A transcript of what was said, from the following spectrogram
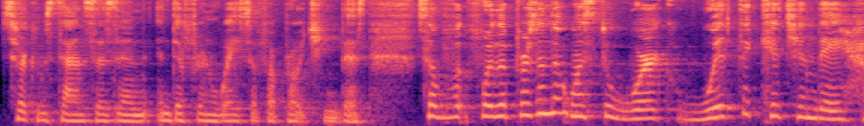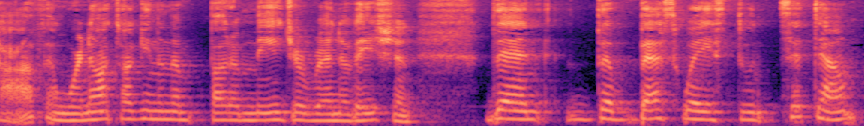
circumstances and, and different ways of approaching this. So for the person that wants to work with the kitchen they have, and we're not talking about a major renovation, then the best way is to sit down,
